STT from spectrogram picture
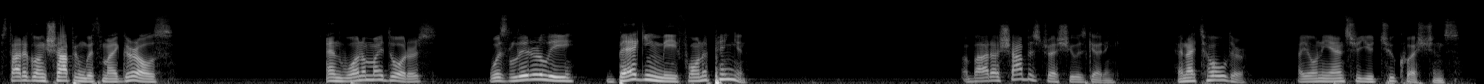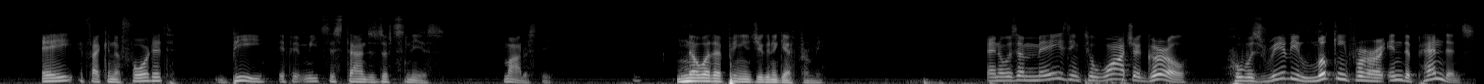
Started going shopping with my girls, and one of my daughters was literally begging me for an opinion about a Shabbos dress she was getting. And I told her, I only answer you two questions. A, if I can afford it. B, if it meets the standards of tznius, modesty. No other opinions you're going to get from me. And it was amazing to watch a girl who was really looking for her independence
